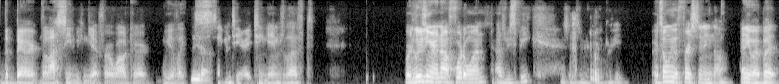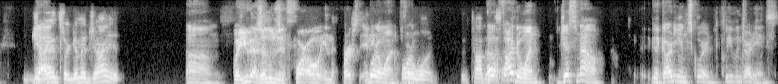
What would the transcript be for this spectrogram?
the bare the last seed we can get for a wild card. We have like Yeah. 17 or 18 games left. We're losing right now four to one as we speak. This is really great. It's only the first inning though. Anyway, but Yeah. Giants are gonna giant um Wait, you guys are losing 4-0 in the first inning? four to one. four to one. The top of No, the five to one. Just now. The Guardians scored. Cleveland Guardians.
